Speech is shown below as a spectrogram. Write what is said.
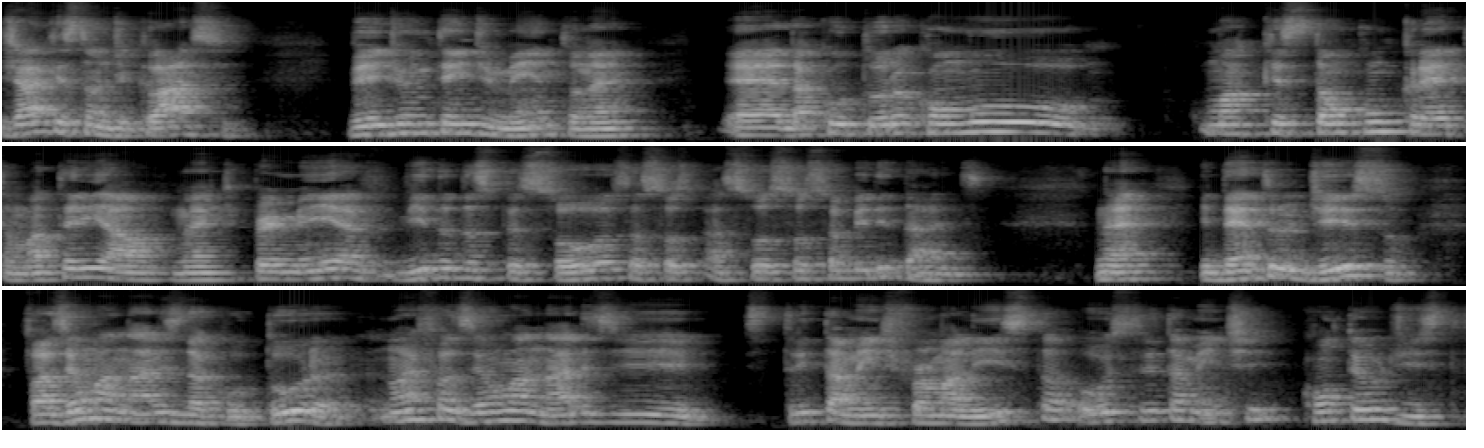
Já a questão de classe veio de um entendimento, né, é, da cultura como uma questão concreta, material, né, que permeia a vida das pessoas, as, suas, as suas sociabilidades, né? E dentro disso, fazer uma análise da cultura não é fazer uma análise estritamente formalista ou estritamente conteudista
